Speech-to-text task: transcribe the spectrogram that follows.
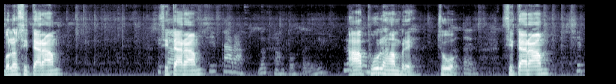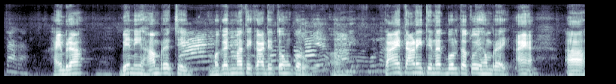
બોલો સીતારામ. સીતારામ. આ ફૂલ સાંભળે જુઓ. સીતારામ. હાંભરા બેન એ સાંભળે જ છે. મગજમાંથી કાઢે તો શું કરું? હા. કાંઈ તાણીથી નથી બોલતા તોય સંભળાય અહીંયા આ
